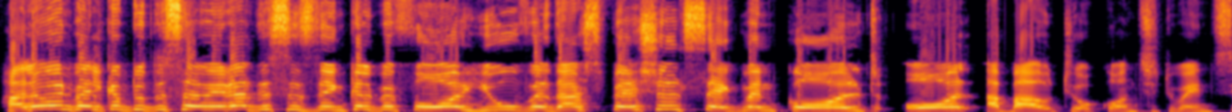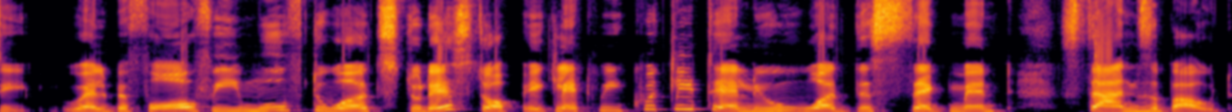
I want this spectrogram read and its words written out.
Hello and welcome to the Savera. This is Dinkle before you with our special segment called All About Your Constituency. Well, before we move towards today's topic, let me quickly tell you what this segment stands about.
